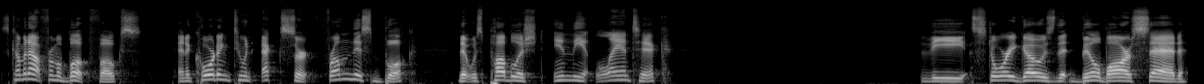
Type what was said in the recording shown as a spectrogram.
It's coming out from a book, folks. And according to an excerpt from this book that was published in The Atlantic, the story goes that Bill Barr said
